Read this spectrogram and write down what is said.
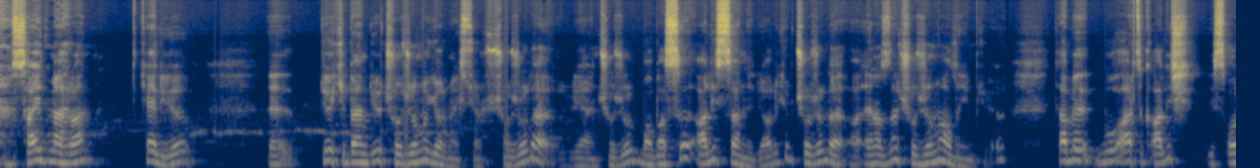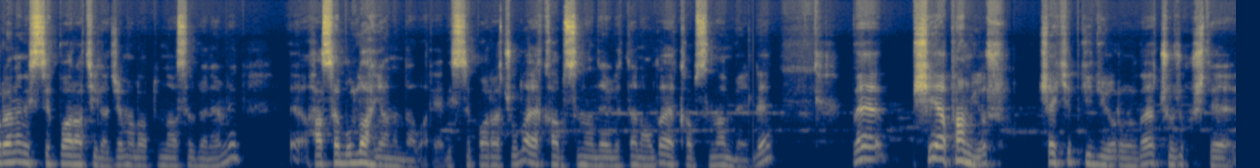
Said Mehran geliyor. E, diyor ki ben diyor çocuğumu görmek istiyorum. Çocuğu da yani çocuğu babası Aliş zannediyor. Halbuki çocuğun da en azından çocuğumu alayım diyor. Tabi bu artık Aliş oranın istihbaratıyla Cemal Abdülnasır döneminin Hasebullah yanında var. Yani istihbaratçı ayakkabısından devletten aldığı ayakkabısından belli. Ve şey yapamıyor. Çekip gidiyor orada. Çocuk işte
